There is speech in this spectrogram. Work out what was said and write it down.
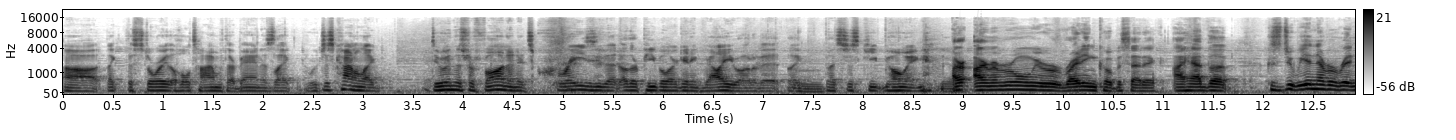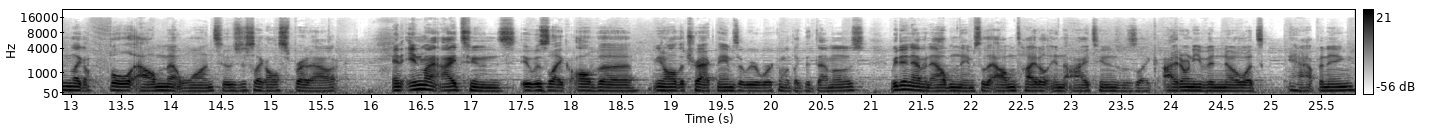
uh, like the story the whole time with our band is like we're just kind of like doing this for fun and it's crazy that other people are getting value out of it. Like mm. let's just keep going. I, I remember when we were writing Copacetic, I had the because dude, we had never written like a full album at once. It was just like all spread out. And in my iTunes, it was like all the you know all the track names that we were working with, like the demos. We didn't have an album name, so the album title in the iTunes was like I don't even know what's happening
